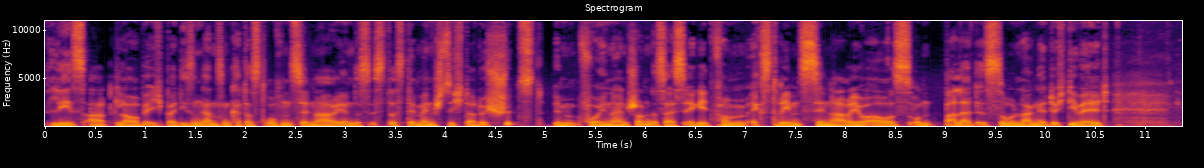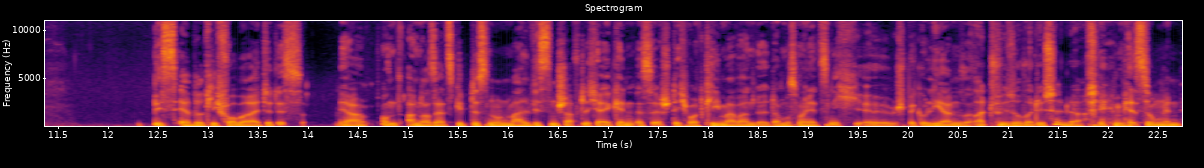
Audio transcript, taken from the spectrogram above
Lesart, glaube ich, bei diesen ganzen Katastrophenszenarien. Das ist, dass der Mensch sich dadurch schützt im Vorhinein schon. Das heißt, er geht vom Extremszenario aus und ballert es so lange durch die Welt, bis er wirklich vorbereitet ist ja, und andererseits gibt es nun mal wissenschaftliche Erkenntnisse, Stichwort Klimawandel. Da muss man jetzt nicht äh, spekulieren. Was? Wieso, was ist denn da? Messungen.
